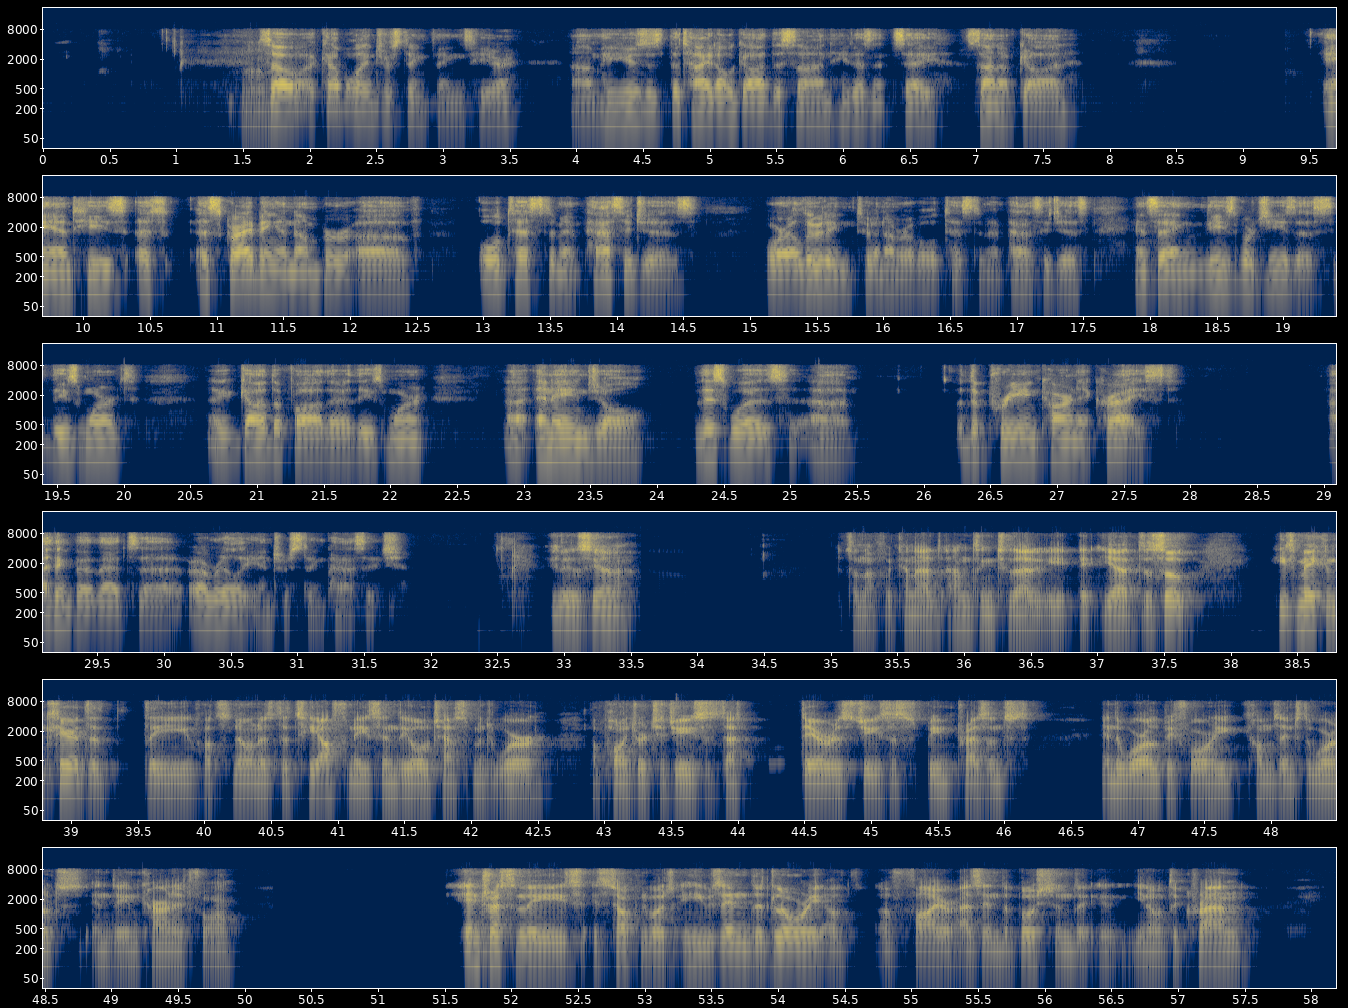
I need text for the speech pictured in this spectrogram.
Oh, So, a couple interesting things here. Um, he uses the title God the Son. He doesn't say Son of God. And he's as- ascribing a number of Old Testament passages or alluding to a number of Old Testament passages and saying these were Jesus. These weren't uh, God the Father. These weren't uh, an angel. This was uh, the pre incarnate Christ. I think that that's a, a really interesting passage. It is, yeah. I don't know if I can add anything to that. Yeah, so he's making clear that the what's known as the theophanies in the Old Testament were a pointer to Jesus, that there is Jesus being present in the world before he comes into the world in the incarnate form. Interestingly, he's, he's talking about he was in the glory of, of fire as in the bush, and the, you know the Quran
